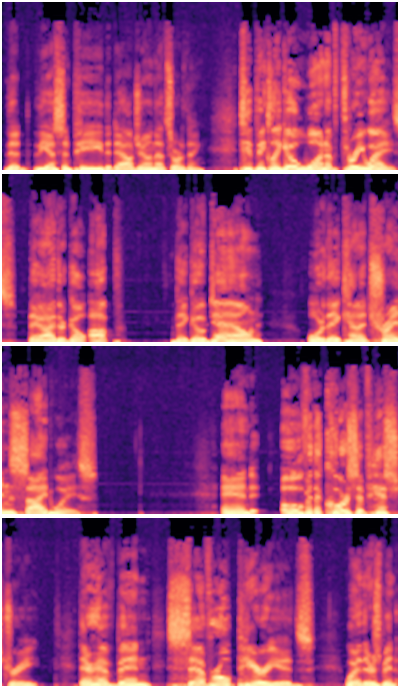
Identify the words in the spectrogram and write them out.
the, the S&P, the Dow Jones, that sort of thing. Typically go one of three ways. They either go up, they go down, or they kind of trend sideways. And over the course of history, there have been several periods where there's been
